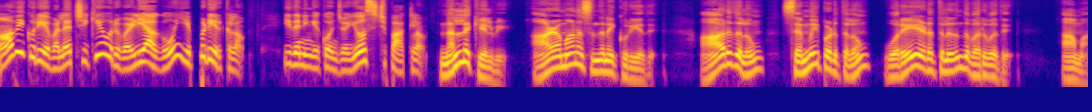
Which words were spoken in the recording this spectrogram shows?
ஆவிக்குரிய வளர்ச்சிக்கே ஒரு வழியாகவும் எப்படி இருக்கலாம்? இதை நீங்க கொஞ்சம் யோசிச்சு பார்க்கலாம். நல்ல கேள்வி. ஆழமான சிந்தனைக்குரியது. ஆறுதலும் செம்மைப்படுத்தலும் ஒரே இடத்திலிருந்து வருவது. ஆமா.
